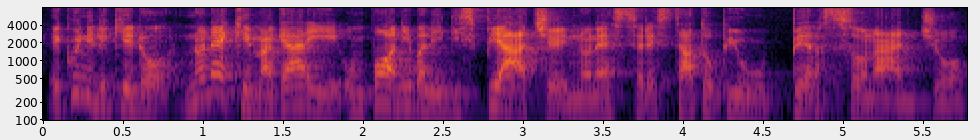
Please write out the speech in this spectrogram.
E quindi gli chiedo, non è che magari un po' a Nibali dispiace non essere stato più personaggio?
